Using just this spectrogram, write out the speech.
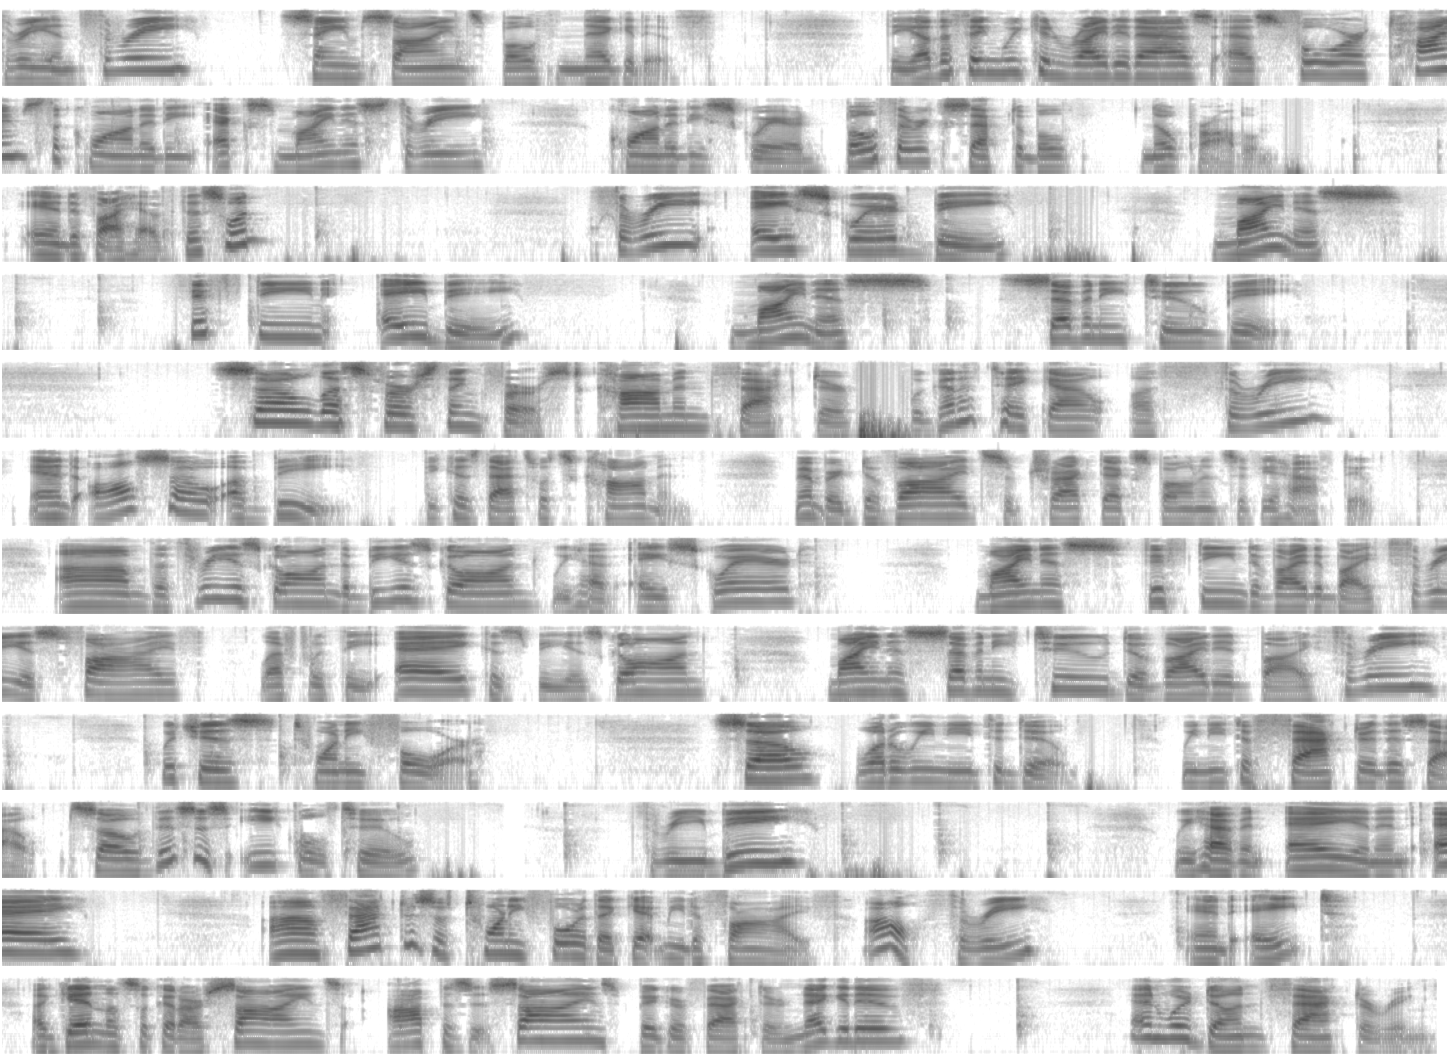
3 and 3, same signs, both negative. The other thing we can write it as, as 4 times the quantity x minus 3 quantity squared. Both are acceptable, no problem. And if I have this one, 3a squared b minus 15ab minus 72b. So let's first thing first, common factor. We're going to take out a 3 and also a b because that's what's common. Remember, divide, subtract exponents if you have to. Um, the 3 is gone, the b is gone. We have a squared minus 15 divided by 3 is 5. Left with the a because b is gone. Minus 72 divided by 3 which is 24. So what do we need to do? We need to factor this out. So this is equal to 3b. We have an a and an a. Uh, factors of 24 that get me to 5. Oh, 3 and 8. Again, let's look at our signs. Opposite signs, bigger factor negative. And we're done factoring.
